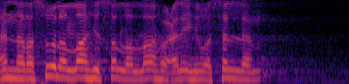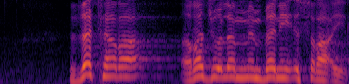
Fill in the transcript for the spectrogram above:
أن رسول الله صلى الله عليه وسلم ذكر رجلا من بني إسرائيل.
